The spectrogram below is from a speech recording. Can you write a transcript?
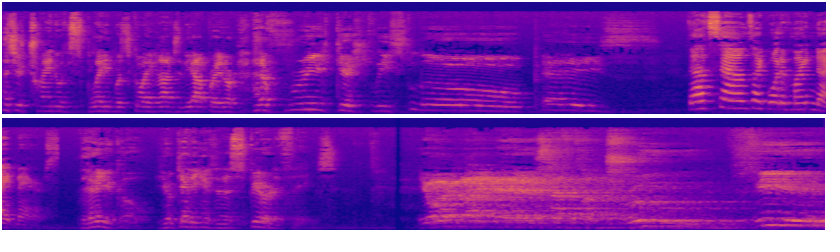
as you're trying to explain what's going on to the operator at a freakishly slow pace? That sounds like one of my nightmares. There you go. You're getting into the spirit of things. Your nightmares have come true. Fear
